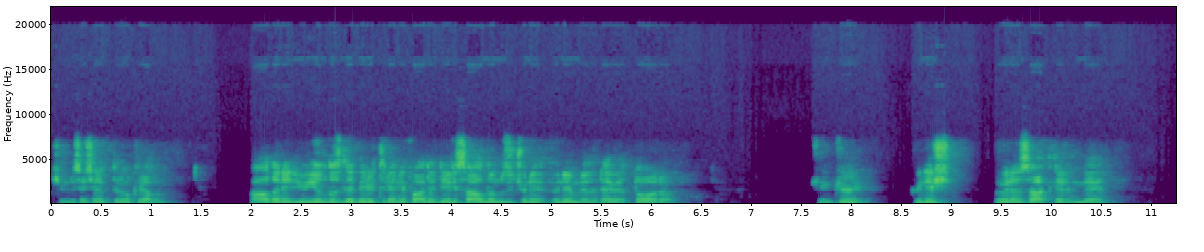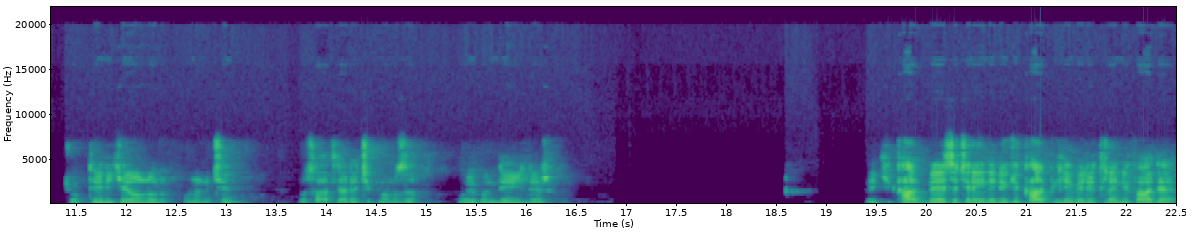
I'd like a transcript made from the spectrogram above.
Şimdi seçenekleri okuyalım. A'da ne diyor? Yıldız ile belirtilen ifade deri sağlığımız için önemlidir. Evet doğru. Çünkü güneş öğlen saatlerinde çok tehlikeli olur. Onun için o saatlerde çıkmamız uygun değildir. Peki kalp B seçeneğinde diyor ki kalp ile belirtilen ifade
